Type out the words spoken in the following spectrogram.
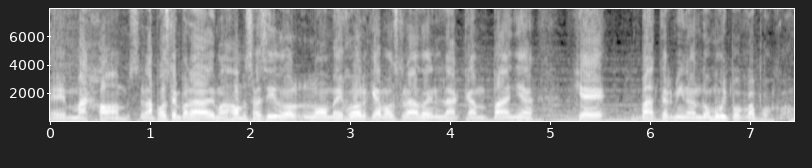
Eh, Mahomes. La postemporada de Mahomes ha sido lo mejor que ha mostrado en la campaña que va terminando muy poco a poco.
